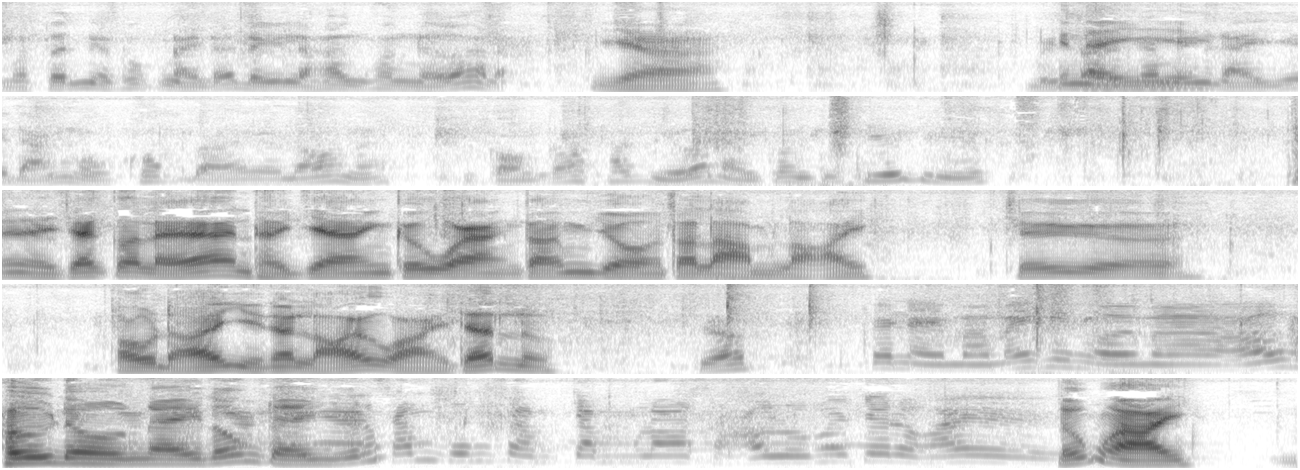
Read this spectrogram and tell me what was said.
Mà tính cái khúc này nó đi là hơn phân nửa rồi. Dạ. Bị Cái này- cái mí này với đẳng một khúc đó đó nữa. Còn có thất giữa này có chút xíu chứ nữa. Cái này chắc có lẽ thời gian cơ quan người ta không vô người ta làm lại. Chứ ờ, tôi đợi gì nó lỗi hoài chết luôn. Cái này mà mấy cái người mà ở hư đường này tốn tiền dữ lắm. sống cũng trong lo sợ luôn á chứ đâu phải đúng rồi. Ừ.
